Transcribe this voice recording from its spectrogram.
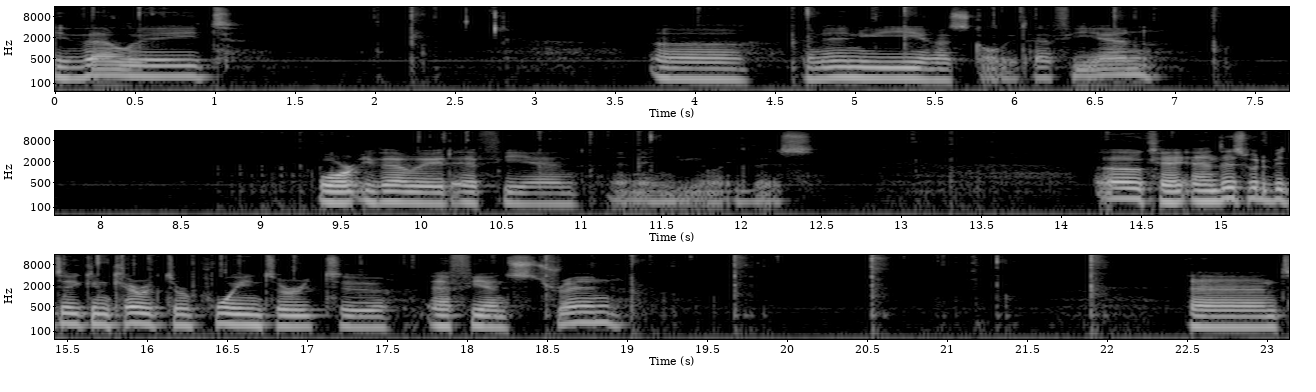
evaluate uh, an NNUE, let's call it FEN or evaluate FEN and NNUE like this. Okay and this would be taking character pointer to FEN string. And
